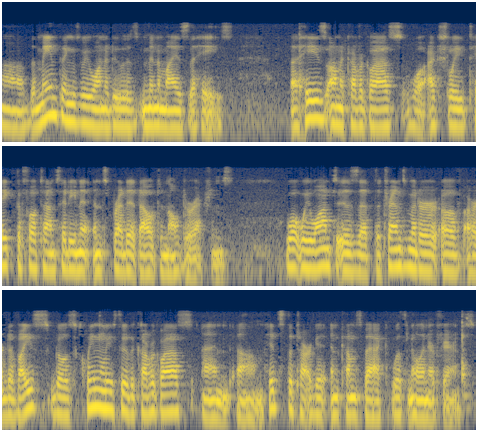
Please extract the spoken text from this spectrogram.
uh, the main things we want to do is minimize the haze. A haze on a cover glass will actually take the photons hitting it and spread it out in all directions what we want is that the transmitter of our device goes cleanly through the cover glass and um, hits the target and comes back with no interference.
